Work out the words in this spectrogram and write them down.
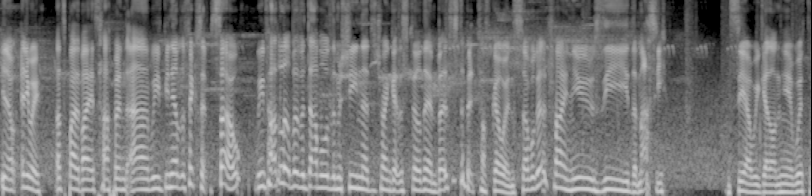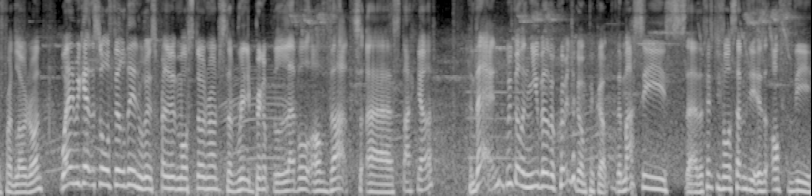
you know, anyway, that's by the by, it's happened and we've been able to fix it. So, we've had a little bit of a dabble with the machine there to try and get this filled in, but it's just a bit tough going. So we're going to try and use the, the Massey and see how we get on here with the front loader on. When we get this all filled in, we're going to spread a bit more stone around just to really bring up the level of that uh, stackyard. And then we've got a new bit of equipment to go and pick up. The Massey, uh, the 5470 is off the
